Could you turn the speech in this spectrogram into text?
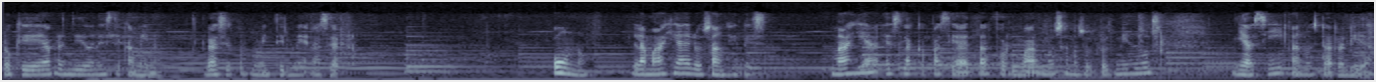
lo que he aprendido en este camino. Gracias por permitirme hacerlo. 1. La magia de los ángeles. Magia es la capacidad de transformarnos a nosotros mismos y así a nuestra realidad.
